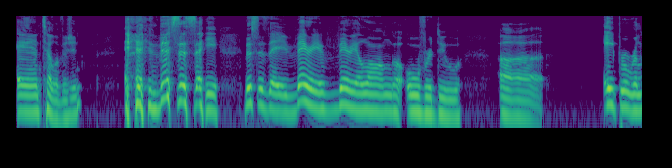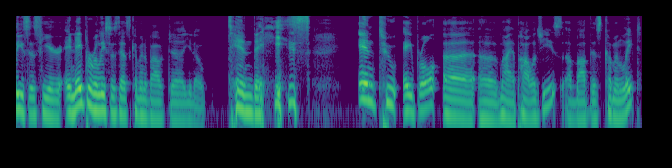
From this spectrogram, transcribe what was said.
and television. This is a this is a very very long overdue uh April releases here. And April releases that's coming about uh, you know 10 days into April. Uh, uh, my apologies about this coming late.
